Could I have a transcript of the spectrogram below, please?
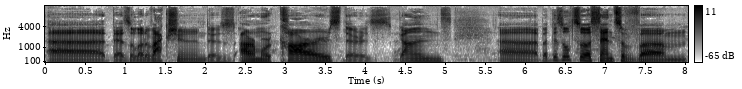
Uh, there's a lot of action. There's armored cars. There's guns, uh, but there's also a sense of um,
